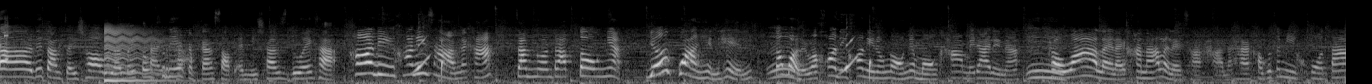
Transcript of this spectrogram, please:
ละได้ตามใจชอบและไม่ต้องใช่เครียดค่ะ กับการสอบ admission ด้วยค่ะ ข้อดีข้อที่ 3 นะคะจำนวนรับตรงเนี่ยเยอะกว่าเห็นเห็นอืมต้องบอกเลยว่าข้อนี้ข้อนี้น้องๆเนี่ยมองข้ามไม่ได้เลยนะ อืมเพราะว่าหลาย ๆ คณะหลาย ๆ สาขานะคะเขาก็จะมีโควต้า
